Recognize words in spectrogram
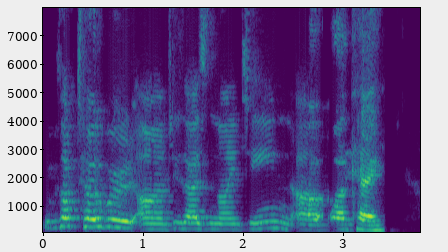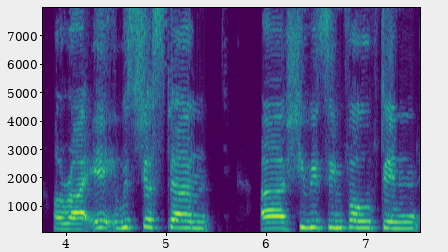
It was October um, 2019. Um, Oh, okay, all right. It, it was just um, uh, she was involved in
